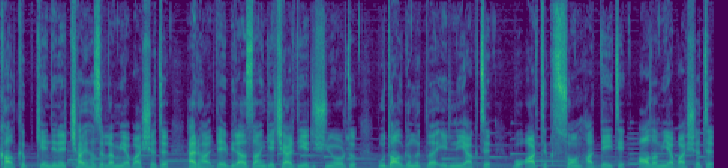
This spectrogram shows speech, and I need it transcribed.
Kalkıp kendine çay hazırlamaya başladı. Herhalde birazdan geçer diye düşünüyordu. Bu dalgınlıkla elini yaktı. Bu artık son haddeydi. Ağlamaya başladı.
